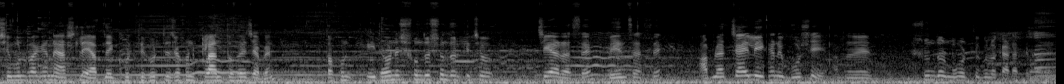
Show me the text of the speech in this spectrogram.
শিমুল বাগানে আসলে আপনি ঘুরতে ঘুরতে যখন ক্লান্ত হয়ে যাবেন, তখন এই ধরনের সুন্দর সুন্দর কিছু চেয়ার আছে, বেঞ্চ আছে। আপনার চাইলে এখানে বসে আপনাদের সুন্দর মুহূর্তগুলো কাটাতে পারেন।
